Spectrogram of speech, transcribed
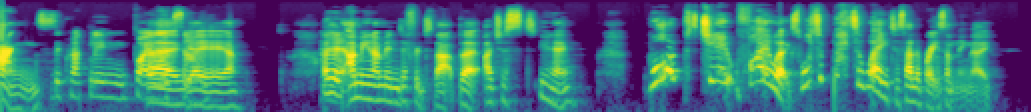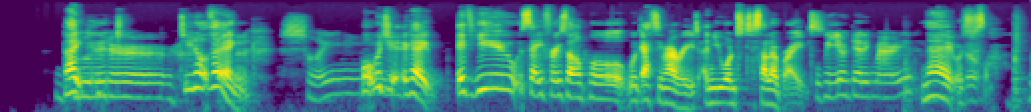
bangs? the crackling Oh fireworks yeah, sound. yeah, yeah. I I don't. I mean, I'm indifferent to that, but I just, you know, what do you know? Fireworks. What a better way to celebrate something, though. Like, Glitter. do you not think? Shiny. What would you? Okay, if you say, for example, we're getting married and you wanted to celebrate. We are getting married. No, it was oh. just,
